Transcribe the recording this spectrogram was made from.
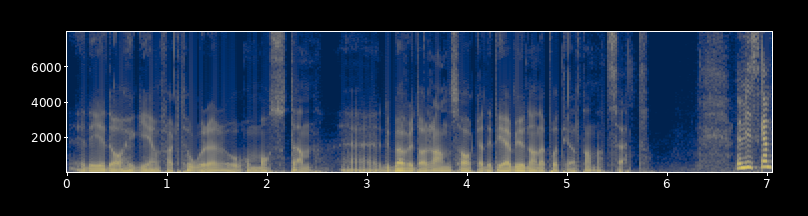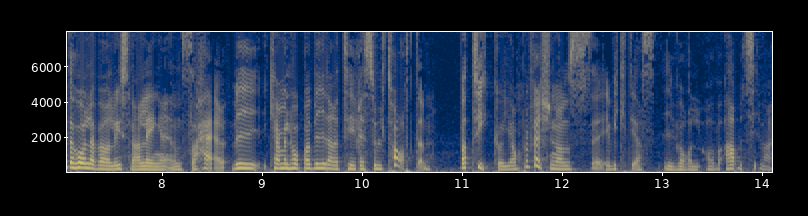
eh, det är idag hygienfaktorer och, och måsten. Eh, du behöver idag rannsaka ditt erbjudande på ett helt annat sätt. Men vi ska inte hålla våra lyssnare längre än så här. Vi kan väl hoppa vidare till resultaten. Vad tycker Young Professionals är viktigast i val av arbetsgivare?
